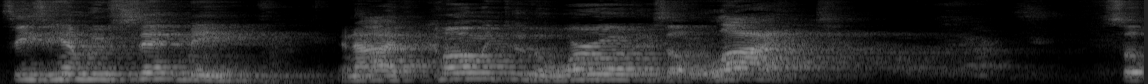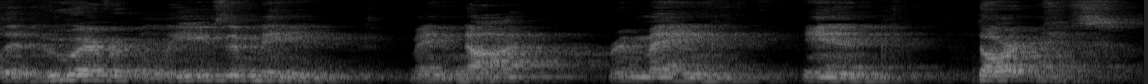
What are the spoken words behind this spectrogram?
sees him who sent me. And I have come into the world as a light, so that whoever believes in me may not remain in darkness.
